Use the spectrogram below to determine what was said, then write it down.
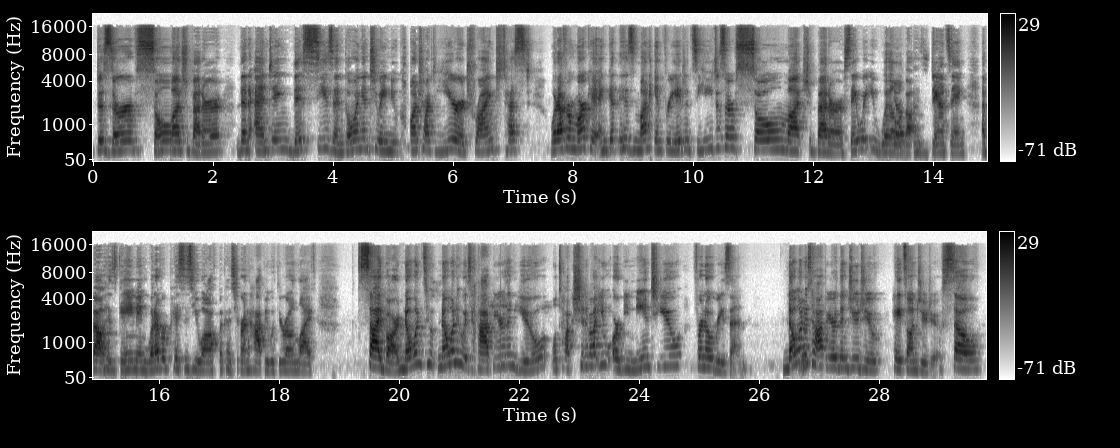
deserves so much better than ending this season, going into a new contract year, trying to test whatever market and get his money in free agency. He deserves so much better. Say what you will Yep. about his dancing, about his gaming, whatever pisses you off because you're unhappy with your own life. Sidebar: No one who no one who is happier than you will talk shit about you or be mean to you for no reason. No one Yep. who's happier than Juju hates on Juju. So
